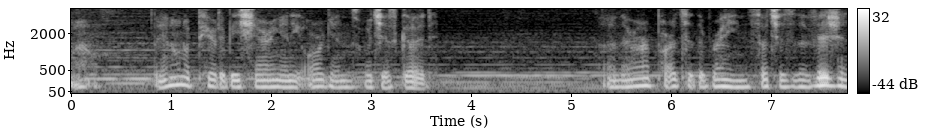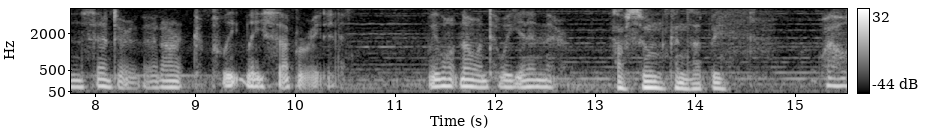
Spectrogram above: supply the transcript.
Well, they don't appear to be sharing any organs, which is good. Though there are parts of the brain, such as the vision center, that aren't completely separated. We won't know until we get in there. How soon can that be? Well,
